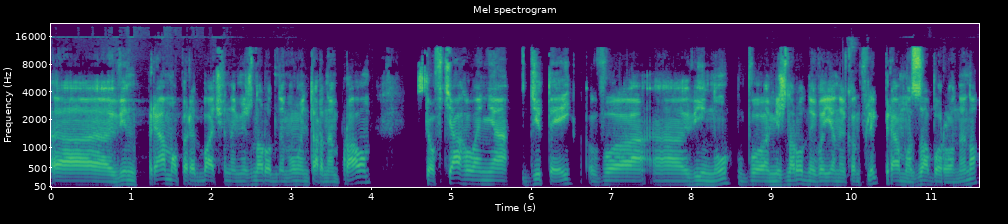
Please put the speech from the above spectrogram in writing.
Е, Він прямо передбачений міжнародним гуманітарним правом. Що втягування дітей в е, війну в міжнародний воєнний конфлікт прямо заборонено.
